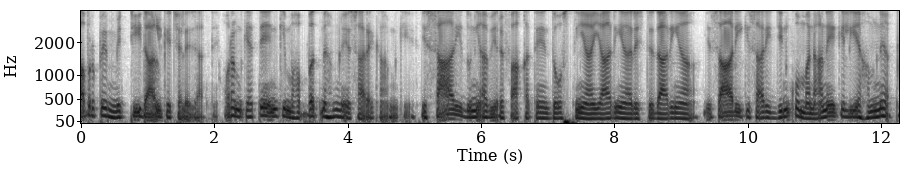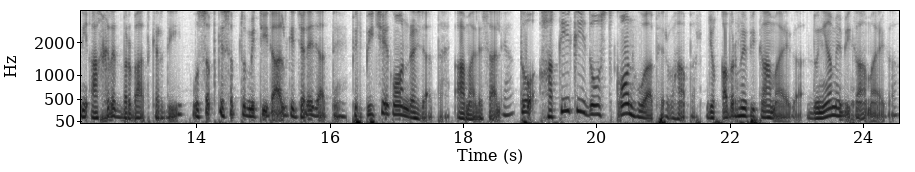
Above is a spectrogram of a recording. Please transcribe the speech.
कब्र पे मिट्टी डाल के चले जाते हैं। और हम कहते हैं इनकी मोहब्बत में हमने ये सारे काम किए। ये सारी दुनियावी रफाकतें, दोस्तियाँ, यारियाँ, रिश्तेदारियाँ, ये सारी की सारी जिनको मनाने के लिए हमने अपनी आखिरत बर्बाद कर दी, वो सब के सब तो मिट्टी डाल के चले जाते हैं। फिर पीछे कौन रह जाता है? आमाल सालिया तो हकीकी दोस्त कौन हुआ फिर वहाँ पर? जो कब्र में भी काम आएगा, दुनिया में भी काम आएगा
